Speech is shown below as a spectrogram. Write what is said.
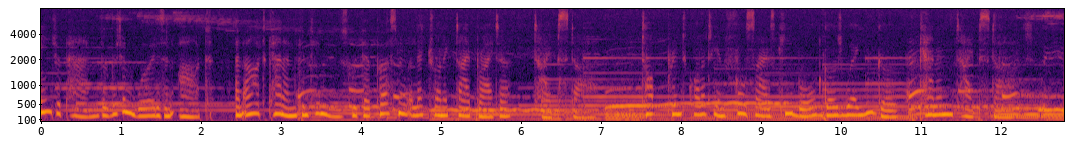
In Japan, the written word is an art, An Art Canon continues with their personal electronic typewriter, TypeStar. Top print quality and full-size keyboard goes where you go. Canon TypeStar. Star.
